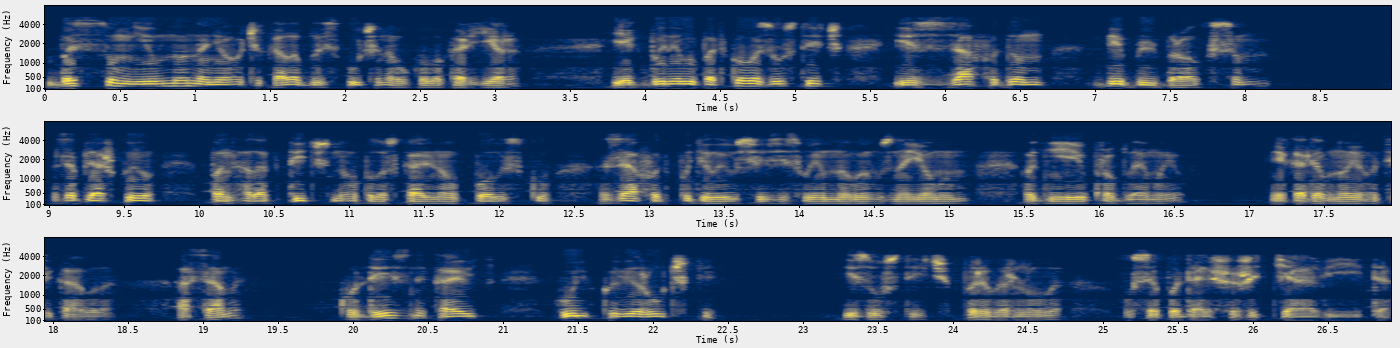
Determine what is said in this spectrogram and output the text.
Безсумнівно на нього чекала блискуча наукова кар'єра, якби не випадкова зустріч із Заходом Бібльброксом. За пляшкою пангалактичного полоскального полиску Заход поділився зі своїм новим знайомим однією проблемою яка давно його цікавила, а саме, куди зникають кулькові ручки, і зустріч перевернула усе подальше життя Віїта.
